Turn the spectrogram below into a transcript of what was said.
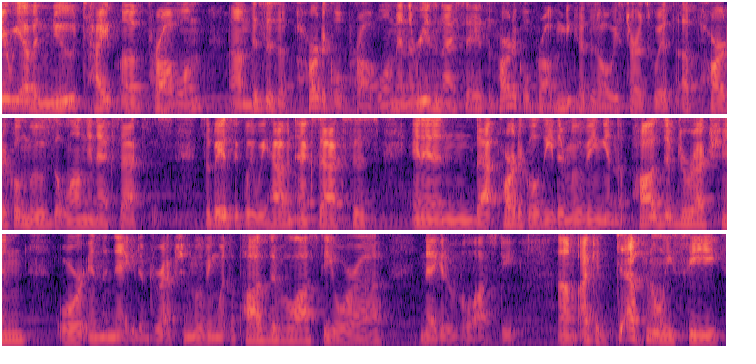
Here we have a new type of problem. Um, this is a particle problem, and the reason I say it's a particle problem because it always starts with a particle moves along an x-axis. So basically we have an x-axis, and then that particle is either moving in the positive direction or in the negative direction, moving with a positive velocity or a negative velocity. Um, I could definitely see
